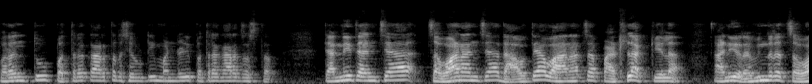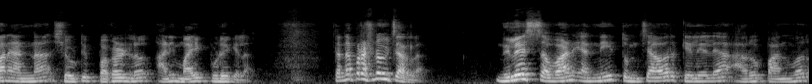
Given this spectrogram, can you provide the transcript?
परंतु पत्रकार तर शेवटी मंडळी पत्रकारच असतात. त्यांनी त्यांच्या चव्हाणांच्या धावत्या वाहनाचा पाठलाग केला आणि रवींद्र चव्हाण यांना शेवटी पकडलं आणि माईक पुढे केला. त्यांना प्रश्न विचारला निलेश चव्हाण यांनी तुमच्यावर केलेल्या आरोपांवर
